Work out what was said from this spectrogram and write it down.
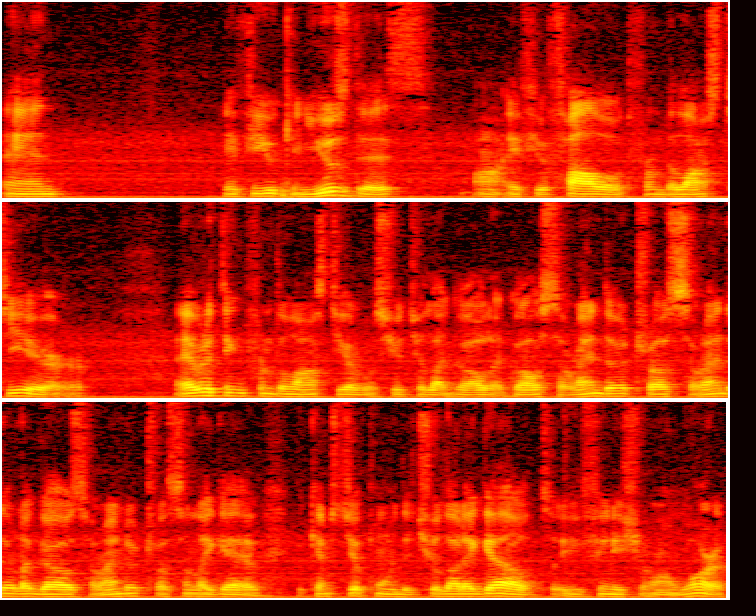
And if you can use this, uh, if you followed from the last year, everything from the last year was you to let go, let go, surrender, trust, surrender, let go, surrender, trust, and let go. It comes to a point that you let it go till you finish your own work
